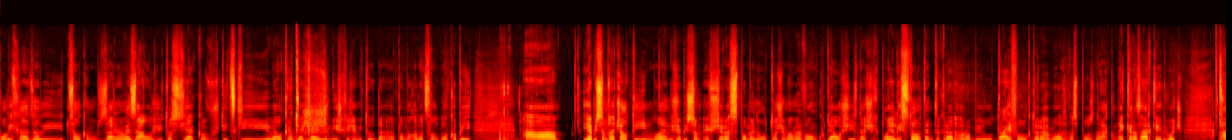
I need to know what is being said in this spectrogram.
povychádzali celkom zaujímavé záležitosti, ako vždycky. Veľká vďaka ide Myške, že mi to da, pomohlo dať celé dokopy. A ja by som začal tým, len že by som ešte raz spomenul to, že máme vonku ďalší z našich playlistov. Tentokrát ho robil Trifle, ktorého veľa z vás pozná ako Nekra z Arcade Watch. A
